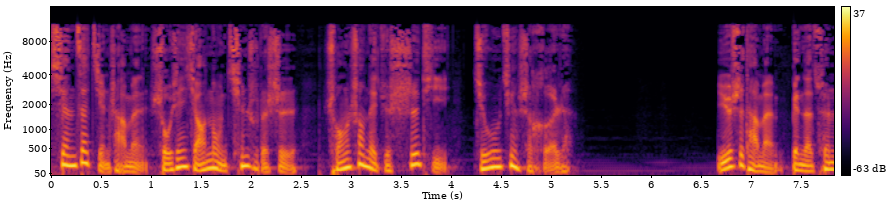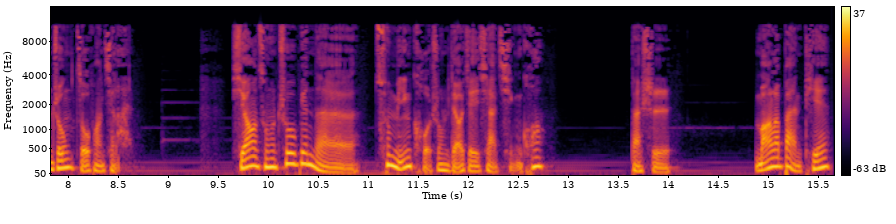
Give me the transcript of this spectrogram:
现在警察们首先想要弄清楚的是，床上那具尸体究竟是何人。于是他们便在村中走访起来，想要从周边的村民口中了解一下情况，但是忙了半天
